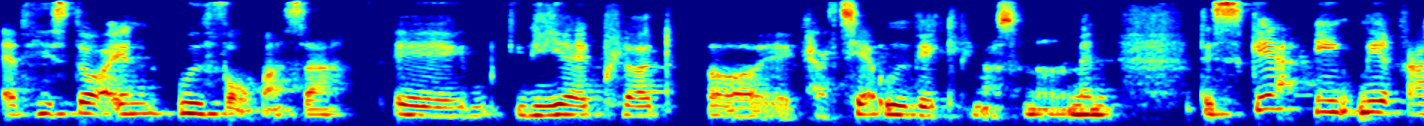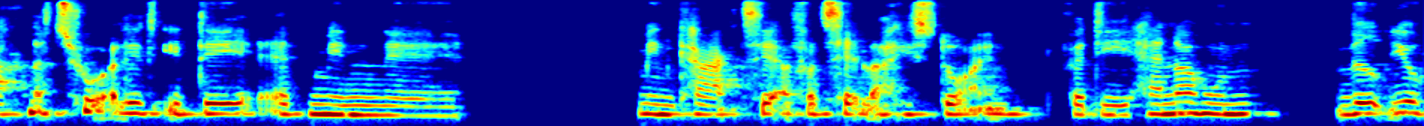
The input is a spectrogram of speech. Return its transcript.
at historien udformer sig øh, via et plot og øh, karakterudvikling og sådan noget. Men det sker egentlig ret naturligt i det, at min, øh, min karakter fortæller historien. Fordi han og hun ved jo,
